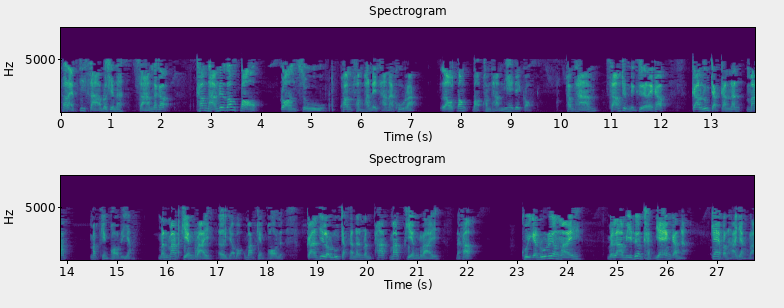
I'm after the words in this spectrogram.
เท่าไหร่ที่สามแล้วเชียวนะสามนะครับ คำถามที่ต้องตอบก่อนสู่ความสัมพันธ์ในฐานะคู่รัก เราต้องตอบคำถามนี้ให้ได้ก่อนคำถามสามจุดหนึ่งคืออะไรครับ การรู้จักกันนั้นมากมากเพียงพอหรือยังมันมากเพียงไรเอออย่าบอกมากเพียงพอเลย การที่เรารู้จักกันนั้นมันพักมากเพียงไรนะครับ คุยกันรู้เรื่องไหมเวลามีเรื่องขัดแย้งกันอะ แก้ปัญหาอย่างไร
